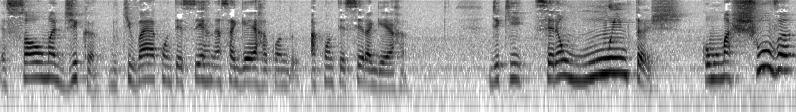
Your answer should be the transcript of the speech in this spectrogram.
É só uma dica do que vai acontecer nessa guerra quando acontecer a guerra. De que serão muitas, como uma chuva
